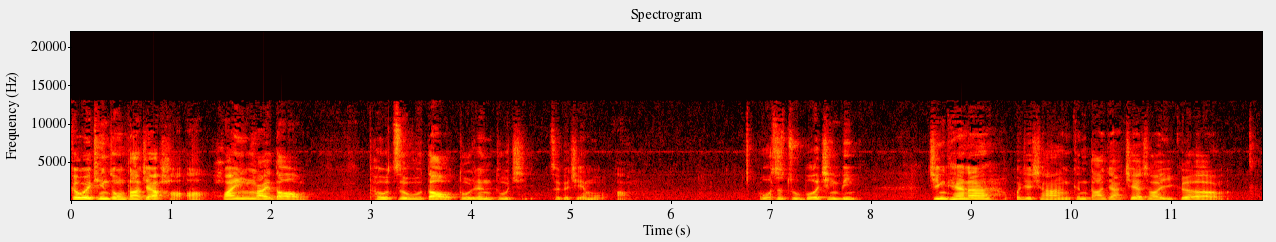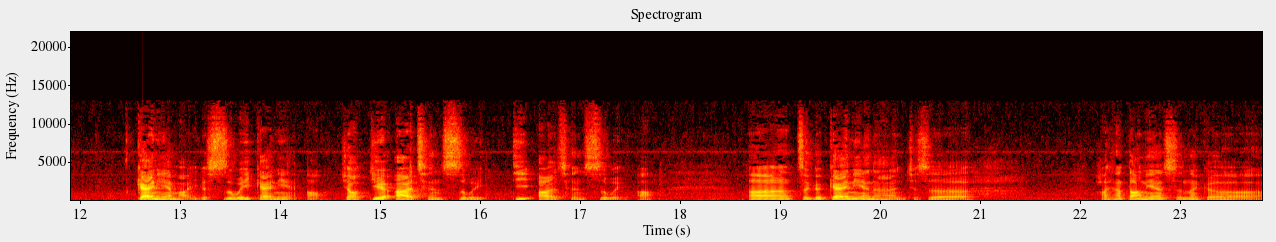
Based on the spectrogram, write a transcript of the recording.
各位听众，大家好啊！欢迎来到《投资悟道，渡人渡己》这个节目啊！我是主播金兵。今天呢，我就想跟大家介绍一个概念吧，一个思维概念啊，叫第二层思维。第二层思维啊，呃，这个概念呢，就是好像当年是那个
